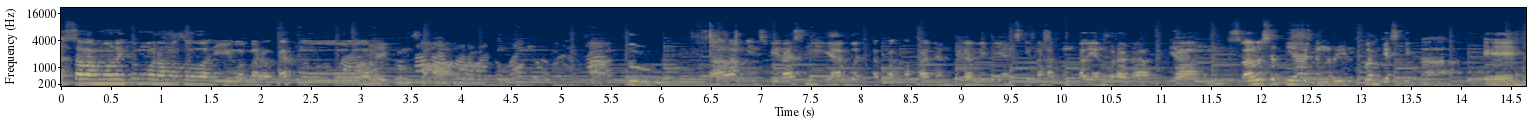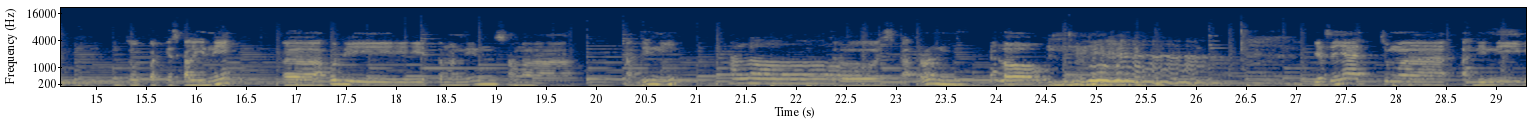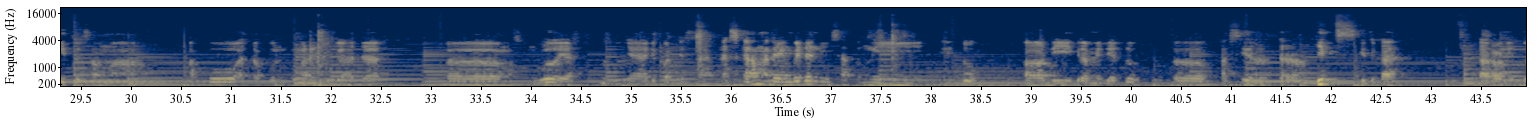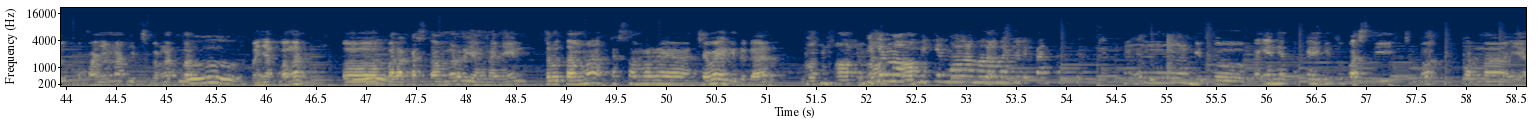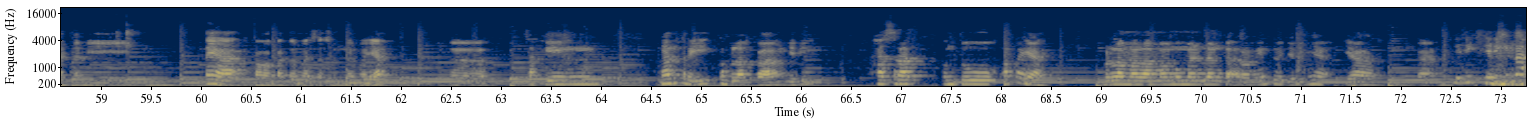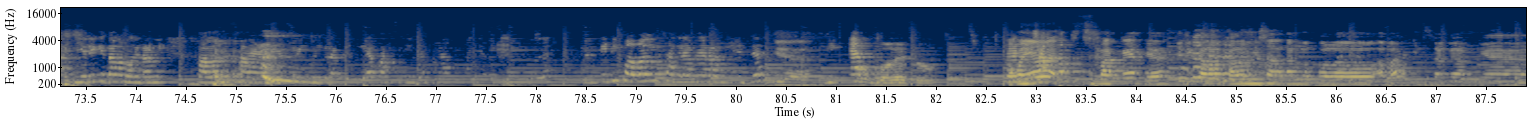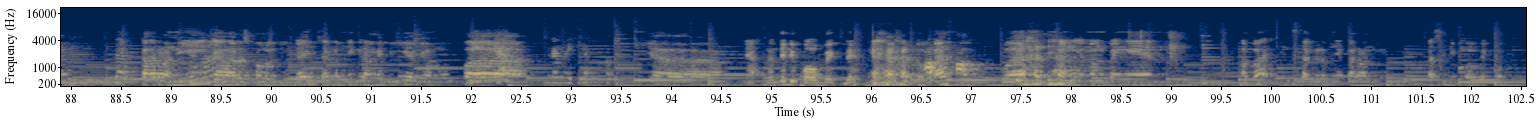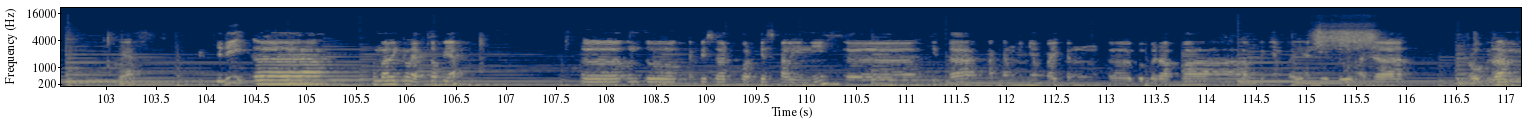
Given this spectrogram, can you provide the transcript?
Assalamualaikum warahmatullahi wabarakatuh. Waalaikumsalam warahmatullahi wabarakatuh. Salam inspirasi ya buat kakak-kakak dan Gramedians di mana pun kalian berada yang selalu setia dengerin podcast kita. Oke, untuk podcast kali ini eh, aku ditemenin sama Kak Dini, Halo. terus Kak Roni. Halo. Biasanya cuma Kak Dini gitu sama aku ataupun kemarin juga ada eh, Mas Unggul ya ya di podcast nah sekarang ada yang beda nih satu nih. Ini tuh kalau di Gramedia tuh eh, kasir terhits gitu kan Karon itu. Pokoknya mah hits banget lah. Uh, banyak banget eh, Uh. para customer yang nanyain terutama customernya cewek gitu kan. Bikin mau bikin mau lama-lama di depan. Hmm, gitu pengennya tuh kayak gitu pasti cuma karena ya tadi Tea kalau kata bahasa Sunda mah ya eh, saking ngantri ke belakang jadi hasrat untuk apa ya berlama-lama memandang Kak Ron itu jadinya ya kan Jadi jadi kita jadi kita ngomongin Roni. Kalau misalnya ada yang sering bergerak media pasti udah pernah Roni. Boleh nanti di follow Instagramnya Roni aja Iya di Oh, boleh tuh. Pokoknya sepaket ya. Jadi kalau kalau misalkan nge-follow apa Instagramnya Kak Roni Aha. ya harus follow juga Instagramnya Gramedia jangan lupa. Di Gramedia Stop. iya. Ya, nanti di fallback deh. tuh kan buat yang emang pengen apa Instagramnya Karoni pasti di fallback kok. Ya. Jadi eh, kembali ke laptop ya Eh, untuk episode podcast kali ini eh, kita akan menyampaikan eh, beberapa penyampaian yaitu ada program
